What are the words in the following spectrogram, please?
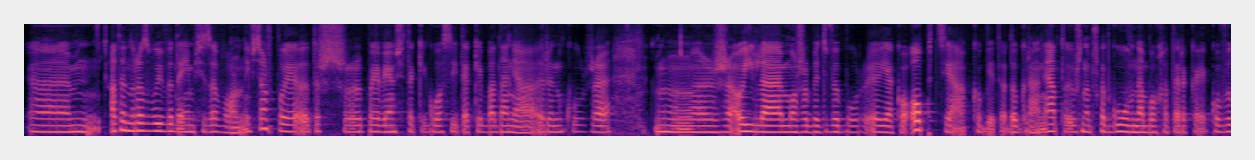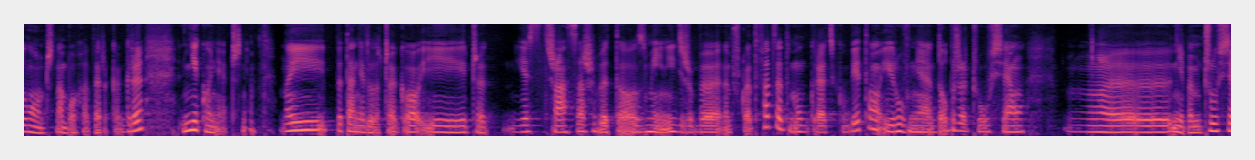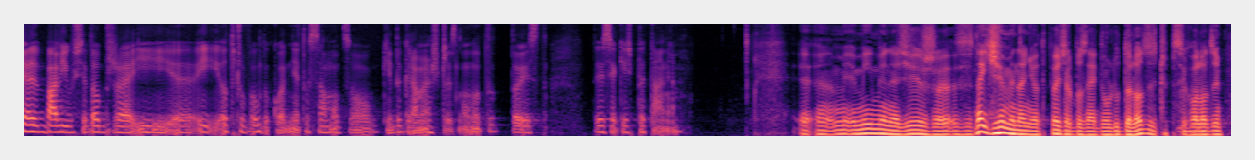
A ten rozwój wydaje mi się za wolny. Wciąż też pojawiają się takie głosy i takie badania rynku, że, mm, że o ile może być wybór jako opcja kobieta do grania, to już na przykład główna bohaterka jako wyłączna bohaterka gry niekoniecznie. No i pytanie dlaczego i czy jest szansa, żeby to zmienić, żeby na przykład facet mógł grać kobietą i równie dobrze czuł się mm, e, nie wiem, czuł się, bawił się dobrze i, i odczuwał dokładnie to samo, co kiedy gra mężczyzną. No to, to, jest, to jest jakieś pytanie. E, e, miejmy nadzieję, że znajdziemy na nie odpowiedź, albo znajdą ludolodzy czy psycholodzy.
